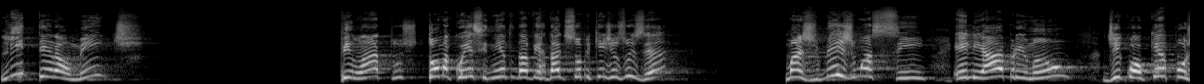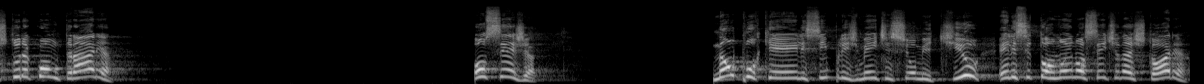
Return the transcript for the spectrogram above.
Literalmente, Pilatos toma conhecimento da verdade sobre quem Jesus é. Mas mesmo assim, ele abre mão de qualquer postura contrária Ou seja, não porque ele simplesmente se omitiu, ele se tornou inocente na história.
